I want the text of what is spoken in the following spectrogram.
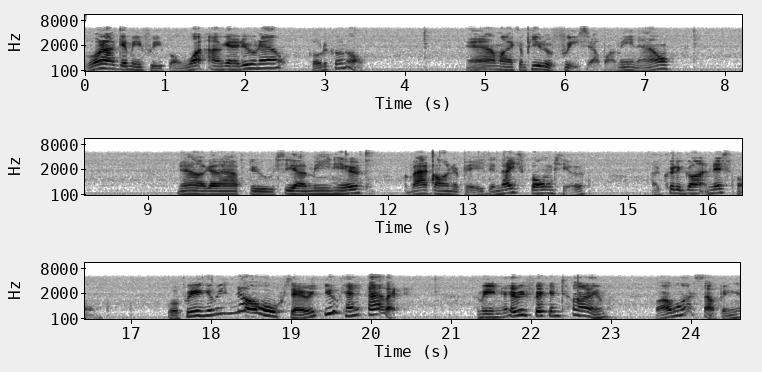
Will not give me free phone. What I'm gonna do now? Go to. Now my computer freezes up on me now. Now I'm gonna have to see what I mean here. Back on the page. A nice phone here. I could have gotten this phone. Well, free give me no, Sarah, you can't have it. I mean, every freaking time if I want something,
